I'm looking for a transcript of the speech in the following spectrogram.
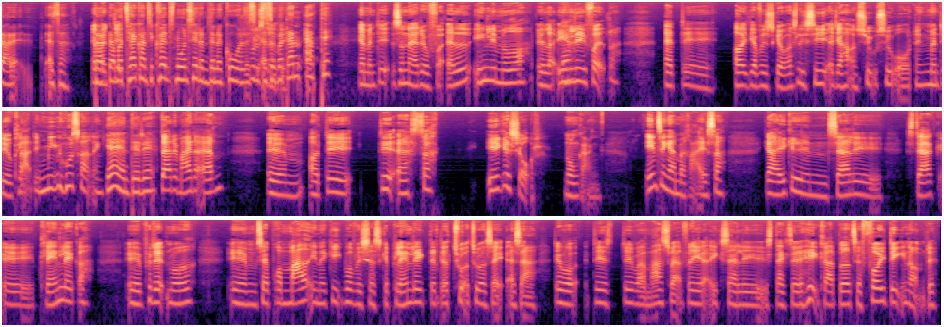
der, altså, Jamen, der må det- tage konsekvensen, uanset om den er god eller skidt. Altså, hvordan er det? Jamen, det, sådan er det jo for alle enlige mødre eller enlige ja. forældre. At, øh, og jeg vil skal jo også lige sige, at jeg har en 7-7-ordning, men det er jo klart, i min husholdning, Ja, ja, det er det. der er det mig, der er den. Øhm, og det, det er så ikke sjovt nogle gange. En ting er med rejser. Jeg er ikke en særlig stærk øh, planlægger øh, på den måde. Øhm, så jeg bruger meget energi på, hvis jeg skal planlægge den der tur til USA. Altså, det var, det, det var meget svært, fordi jeg er ikke særlig stærk. til, jeg er helt klart bedre til at få ideen om det.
